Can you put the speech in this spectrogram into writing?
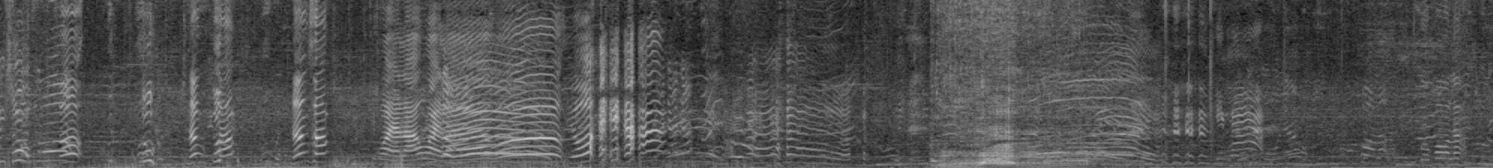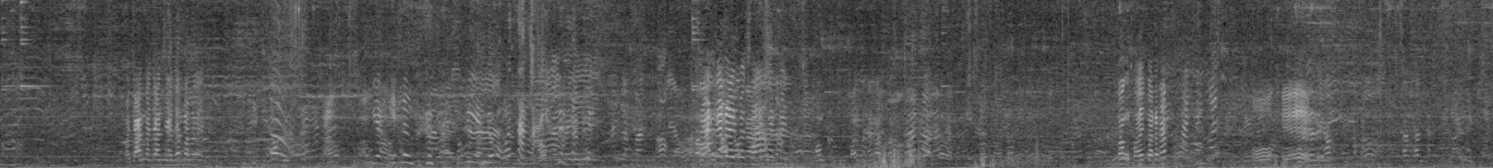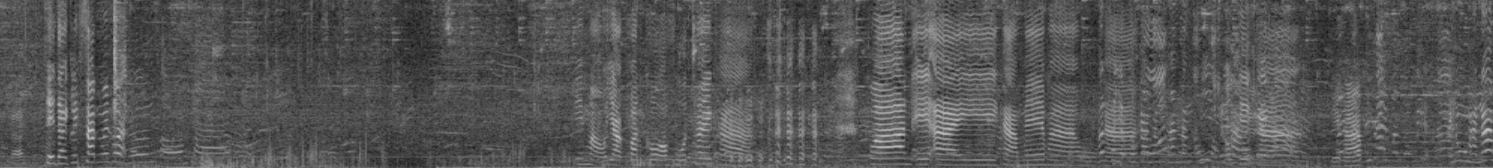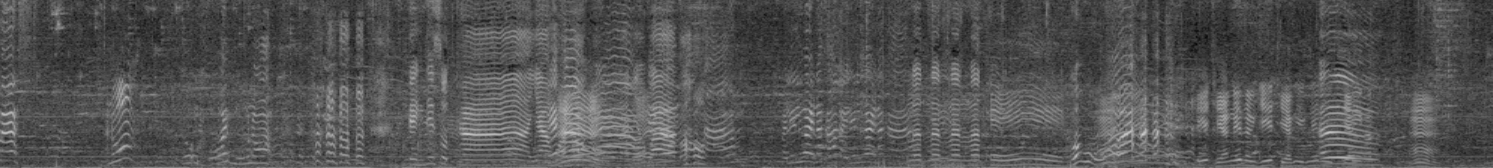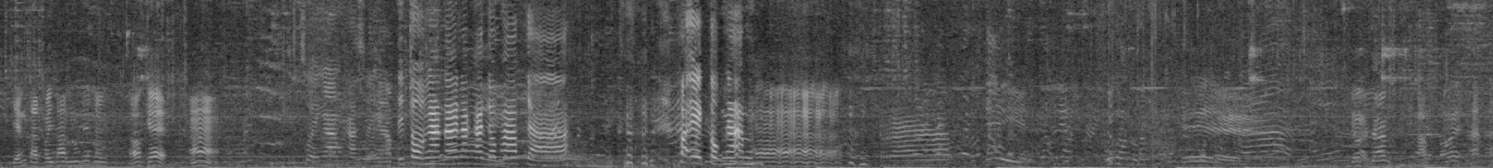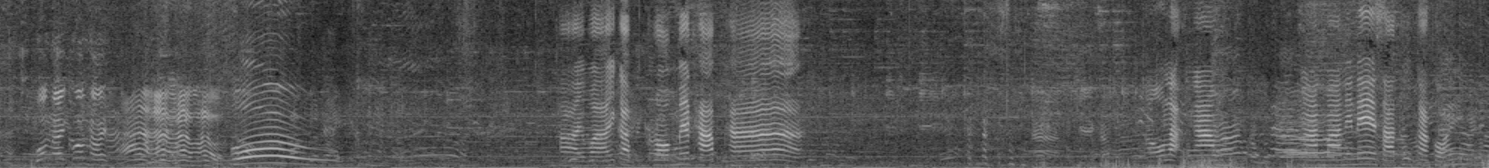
นสู้โตะหนึ่งสองหนึ่งสองไหวแล้วไหวแล้วโอ้โย้ยตัวพ่อแล้วอาจารย์อาจารย์เชิญท่านมาเลยอีกรอบหนึ่งเอาเอาเบี่ยงนิดนึงเขาเบี่ยงเขาบอกว่าสั่งหลายประส ต้องถอยก่อนนะครับ โอเคเสียดายคลิปสั้นไว้ด้วยพี่เหมาอยากฟันคอโฟดใช่ค่ะ ควาน AI ค่ะแม่พาโอค่ะ โอเคค่ะ โอเคครับ ก่งที่สุดค่ะ ยาวมากเดี๋ยวว่าโอ้สามไปเรื่อยๆนะคะไปเรื่อยๆนะคะเลิศเลิศเลิศเลิศโอเคโอ้โห ชี้เฉียงนิดหนึ่งชี้เฉียงอีกนิดหเอนึ่งอเฉียงครับอ่าเฉียงตัดไปด้านนู้นนิดหนึ่งโอเคอ่าสวยงามค่ะสวยงาม ติดต่องานได้นะคะ เจ้าภาพจ๋า พระเอกตกงาน ครับโอเค อาจารย์ครับควงหน่อยควงหน่อยอ้าวอ้าวอ้าวอ้าวโอ้ถ่ายไว้กับรองแม่ทัพค่ะเอาละงาม งานมาแน่ ๆ สาธุค่ะ ขอให้งานมา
